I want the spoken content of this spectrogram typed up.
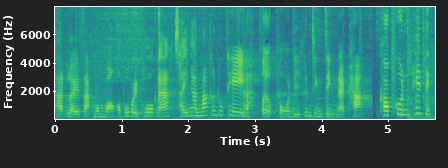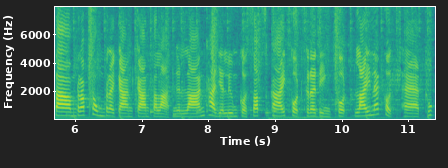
ชัดเลยจากมุมมองของผู้บริโภคนะ ใช้งานมากขึ้นทุกที เติบโตดีขึ้นจริง ๆ นะคะ ขอบคุณที่ติดตามรับชมรายการการตลาดเงินล้านค่ะ อย่าลืมกด subscribe กดกระดิ่ง กดไลค์และกดแชร์ ทุก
